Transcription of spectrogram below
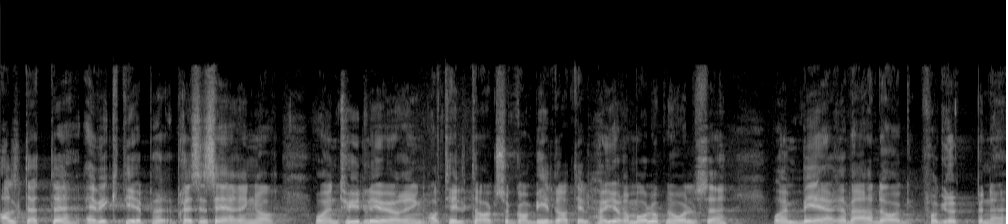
Alt dette er viktige presiseringer og en tydeliggjøring av tiltak som kan bidra til høyere måloppnåelse og en bedre hverdag for gruppene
